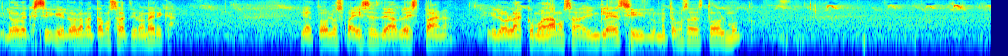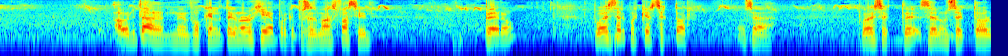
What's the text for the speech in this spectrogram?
y luego la que sigue, y luego la matamos a Latinoamérica y a todos los países de habla hispana y luego la acomodamos a inglés y lo metemos a todo el mundo. Ahorita me enfoqué en la tecnología porque pues es más fácil, pero puede ser cualquier sector. O sea, puede ser un sector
